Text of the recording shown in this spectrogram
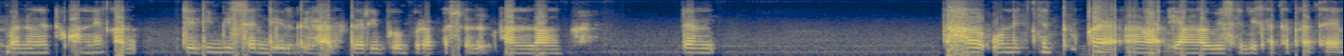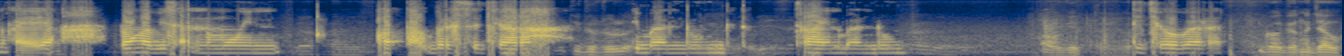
Bandung itu unik, ad- jadi bisa dilihat dari beberapa sudut pandang dan hal uniknya tuh kayak nggak yang nggak bisa dikata-katain kayak yang lo nggak bisa nemuin kota bersejarah Tidur dulu. di Bandung gitu selain Bandung Oh gitu. di Jawa Barat Gue agak ngejauh.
